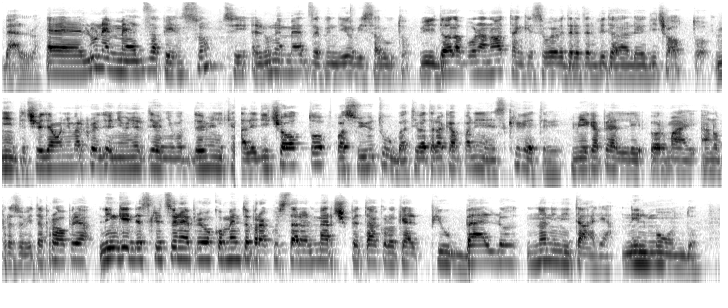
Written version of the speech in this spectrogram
Bello. È l'una e mezza penso. Sì è l'una e mezza quindi io vi saluto. Vi do la buonanotte anche se voi vedrete il video alle 18 Niente ci vediamo ogni mercoledì, ogni venerdì, ogni domenica alle 18 Qua su YouTube attivate la campanella e iscrivetevi. I miei capelli ormai hanno preso vita propria. Link in descrizione nel primo commento per acquistare il merch spettacolo che è il più bello Non in Italia, nel mondo.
